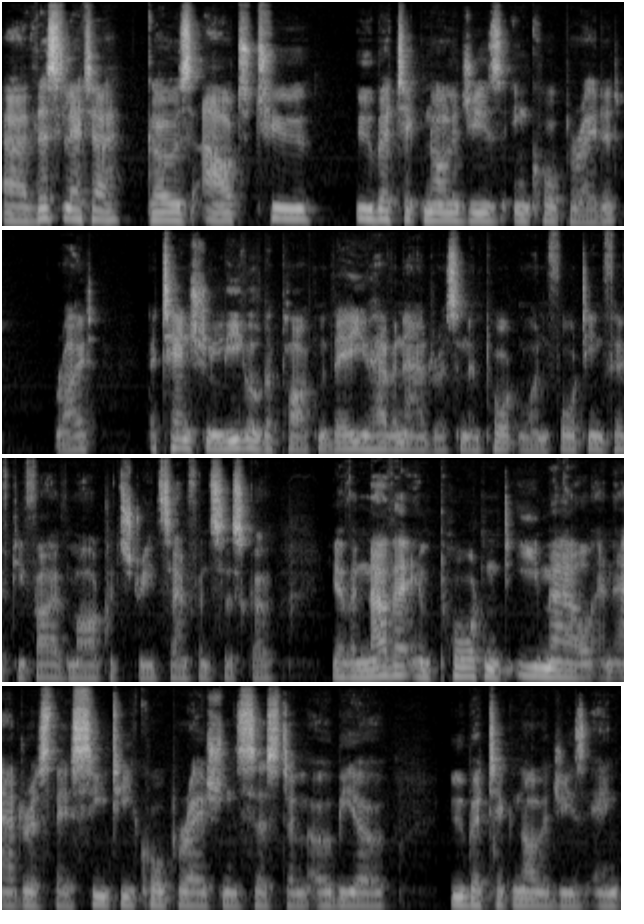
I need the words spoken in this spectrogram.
uh, this letter goes out to Uber Technologies Incorporated, right? Attention Legal Department. There you have an address, an important one, 1455 Market Street, San Francisco. You have another important email and address there, CT Corporation System, OBO, Uber Technologies Inc.,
